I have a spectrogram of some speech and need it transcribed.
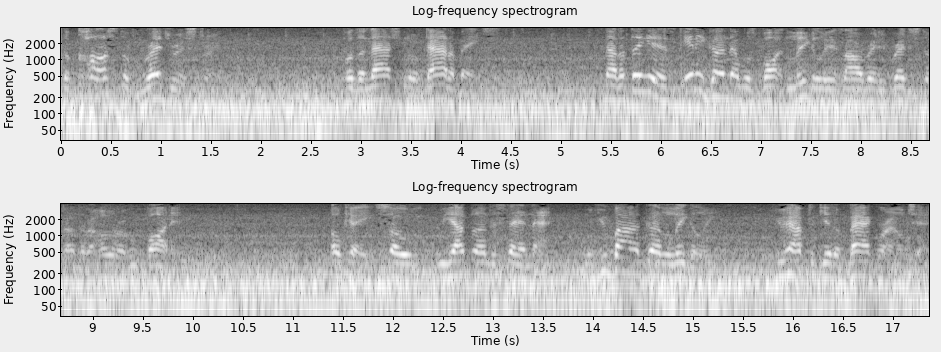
the cost of registering for the national database. Now the thing is, any gun that was bought legally is already registered under the owner who bought it. Okay, so we have to understand that. When you buy a gun legally, you have to get a background check.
